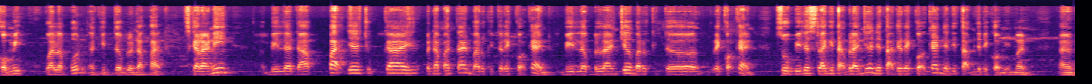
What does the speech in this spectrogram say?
komit walaupun uh, kita belum dapat. Sekarang ni, bila dapat je cukai pendapatan baru kita rekodkan. Bila belanja baru kita rekodkan. So bila selagi tak belanja dia tak direkodkan jadi tak menjadi komitmen. Uh,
